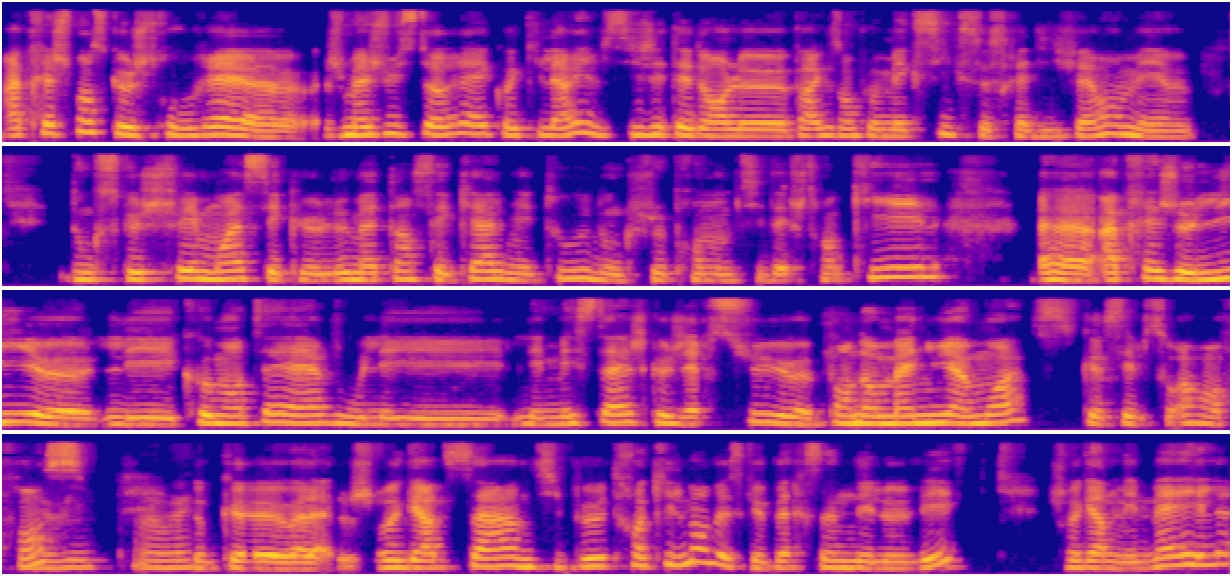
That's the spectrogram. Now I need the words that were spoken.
après, je pense que je trouverais, je m'ajusterais, quoi qu'il arrive. Si j'étais dans le, par exemple, au Mexique, ce serait différent. Mais donc, ce que je fais, moi, c'est que le matin, c'est calme et tout. Donc, je prends mon petit déj tranquille. Euh, après, je lis euh, les commentaires ou les, les messages que j'ai reçus euh, pendant ma nuit à moi, parce que c'est le soir en France. Donc voilà, je regarde ça un petit peu tranquillement parce que personne n'est levé. Je regarde mes mails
